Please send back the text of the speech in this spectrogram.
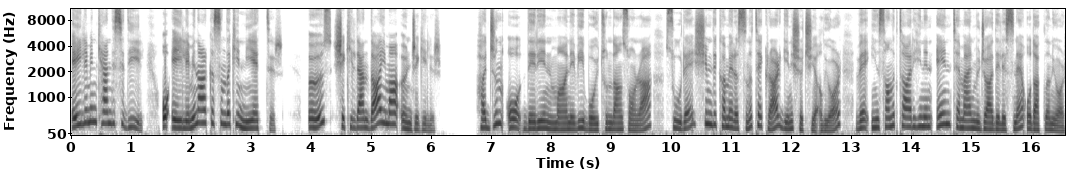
eylemin kendisi değil, o eylemin arkasındaki niyettir. Öz, şekilden daima önce gelir. Hacın o derin manevi boyutundan sonra sure şimdi kamerasını tekrar geniş açıya alıyor ve insanlık tarihinin en temel mücadelesine odaklanıyor.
